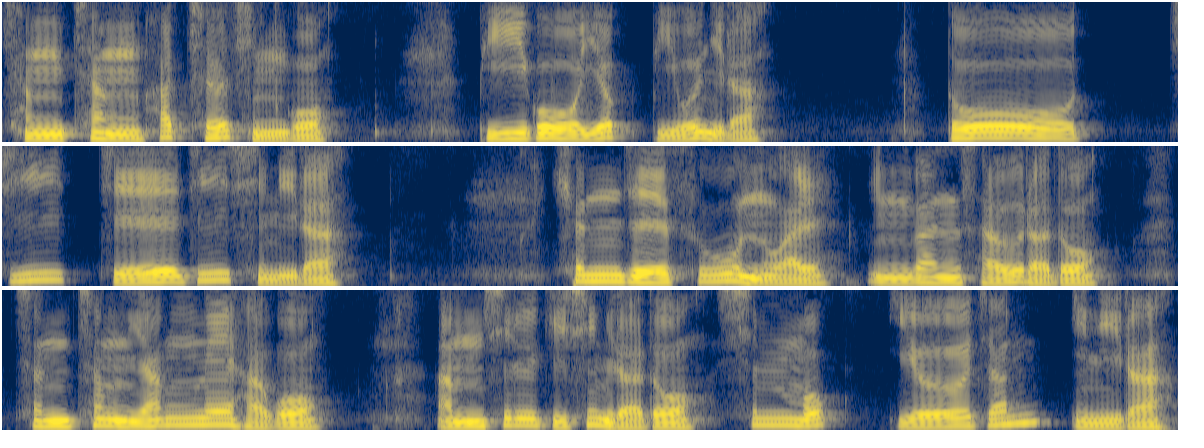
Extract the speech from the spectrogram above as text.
창창하처 심고 비고역 비원이라 도 지 제지심이라 현재 수운왈 인간사의라도 천청양내하고 암실기심이라도 신목 여전이니라.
